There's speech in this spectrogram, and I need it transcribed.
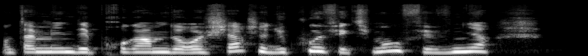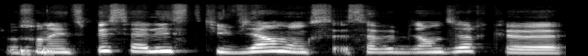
entamer des programmes de recherche. Et du coup, effectivement, on fait venir, on a une spécialiste qui vient, donc ça veut bien dire que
